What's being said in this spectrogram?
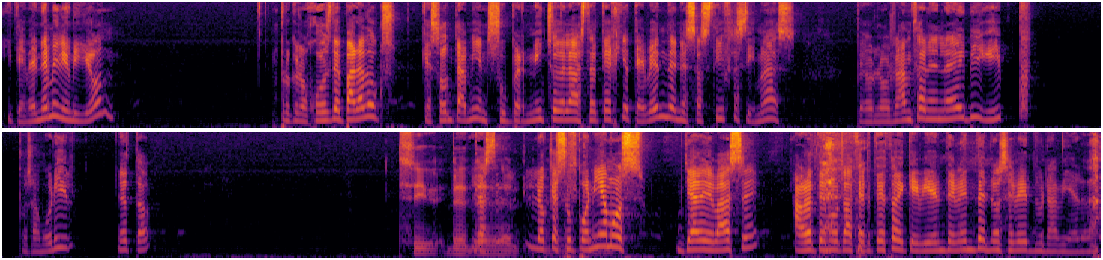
y te vende medio millón. Porque los juegos de Paradox, que son también súper nicho de la estrategia, te venden esas cifras y más. Pero los lanzan en la Epic y pues a morir, ya está. Sí, lo que suponíamos ya de base, ahora tenemos la certeza de que evidentemente no se ve de una mierda.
